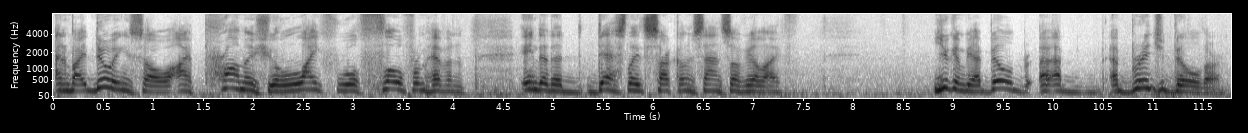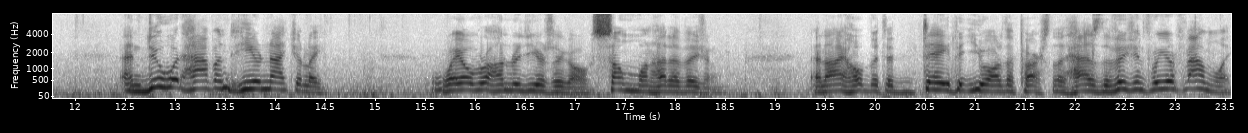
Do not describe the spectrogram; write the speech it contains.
And by doing so, I promise you life will flow from heaven into the desolate circumstance of your life. You can be a, build, a, a bridge builder and do what happened here naturally. Way over a hundred years ago, someone had a vision. And I hope that today that you are the person that has the vision for your family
